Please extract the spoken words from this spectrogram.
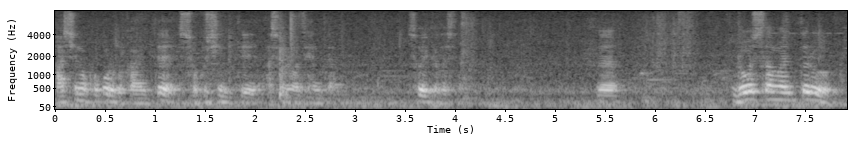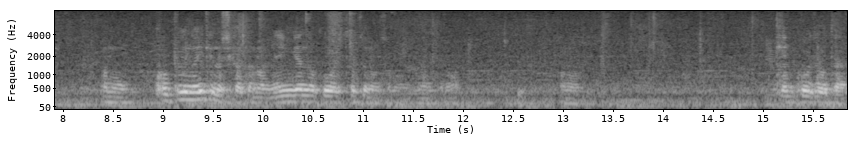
足の心と書いて促進って足の裏全体。そういう言い方してで老子さんが言ってるあの呼吸の息の仕方の人間のこう一つのそのなんていうのあの健康状態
